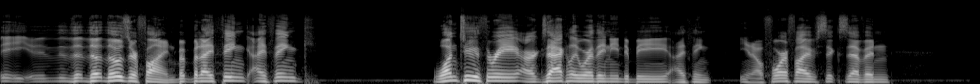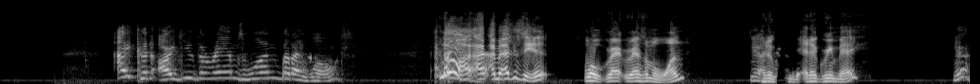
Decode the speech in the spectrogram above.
th- th- those are fine, but but I think I think one, two, three are exactly where they need to be. I think you know four, five, six, seven. I could argue the Rams won, but I won't. no, I, I, I mean I can see it. Well, Rams number one Yeah. at a, at a Green Bay. Yeah.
